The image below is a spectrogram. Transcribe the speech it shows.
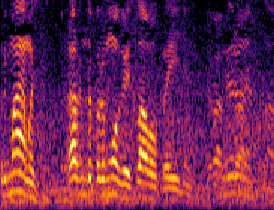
Приймаємось разом до перемоги і слава Україні! Героям слава.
